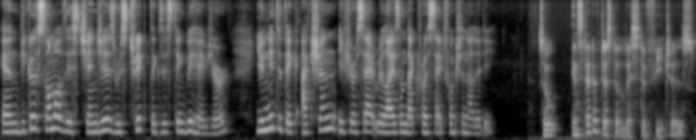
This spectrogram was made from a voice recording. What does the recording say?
And because some of these changes restrict existing behavior, you need to take action if your site relies on that cross-site functionality. So instead of just a list of features,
